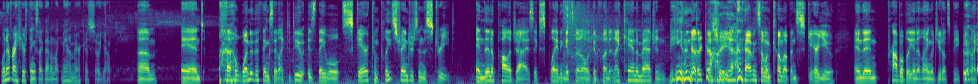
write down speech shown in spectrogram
Whenever I hear things like that, I'm like, man, America is so young. Um, and one of the things they like to do is they will scare complete strangers in the street and then apologize, explaining it's not all good fun. And I can't imagine being in another country yeah. and having someone come up and scare you, and then probably in a language you don't speak, being like,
